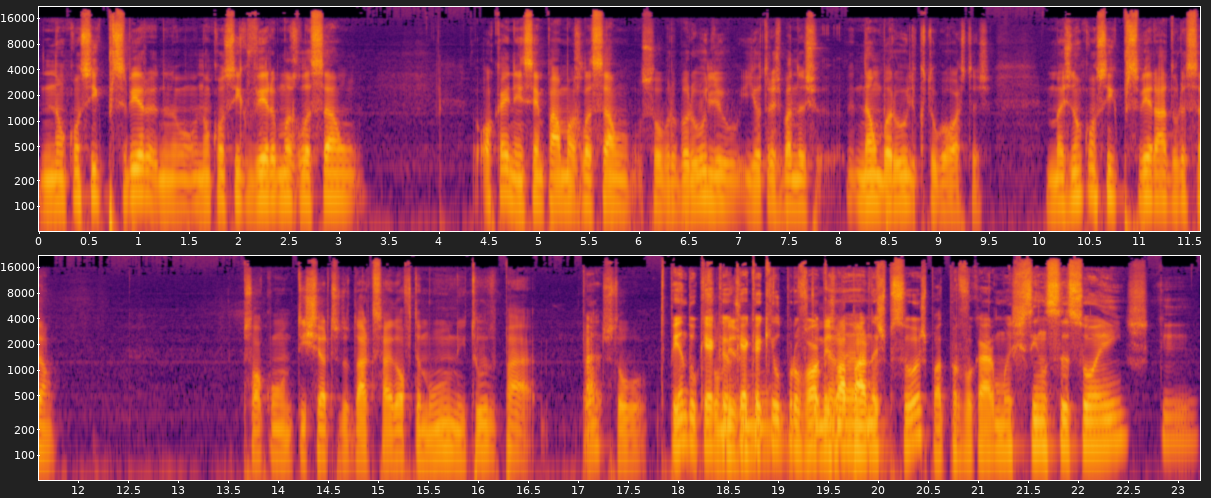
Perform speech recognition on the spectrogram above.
Não consigo perceber, não, não consigo ver uma relação. Ok, nem sempre há uma relação sobre barulho e outras bandas não barulho que tu gostas, mas não consigo perceber a adoração. Pessoal com t-shirts do Dark Side of the Moon e tudo, pá, pronto, estou, Depende do que é que, o que, é que mesmo- aquilo provoca mesmo à na- parte. nas pessoas. Pode provocar umas sensações que o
